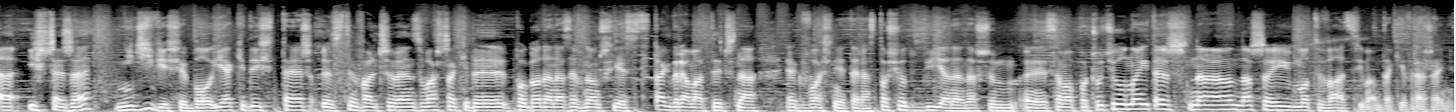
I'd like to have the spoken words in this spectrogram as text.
E, I szczerze, nie dziwię się, bo ja kiedyś też z tym walczyłem, zwłaszcza kiedy pogoda na zewnątrz jest tak dramatyczna, jak właśnie teraz. To się odbija na naszym e, samopoczuciu, no i też na naszej motywacji, mam takie wrażenie.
